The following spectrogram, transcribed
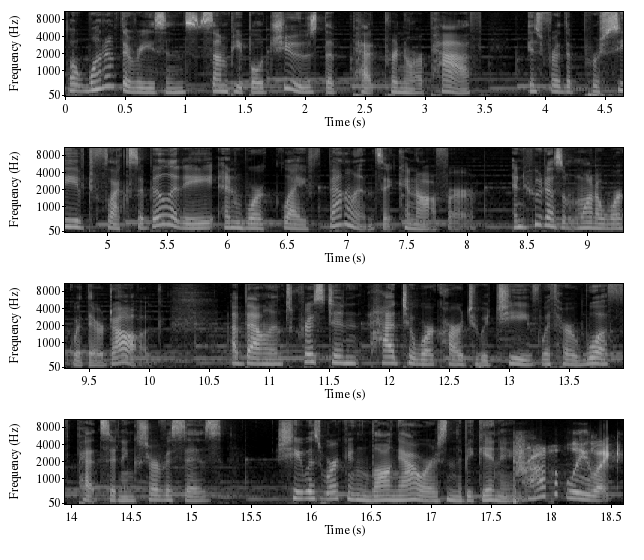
But one of the reasons some people choose the petpreneur path is for the perceived flexibility and work life balance it can offer. And who doesn't want to work with their dog? A balance Kristin had to work hard to achieve with her Woof pet sitting services. She was working long hours in the beginning. Probably like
